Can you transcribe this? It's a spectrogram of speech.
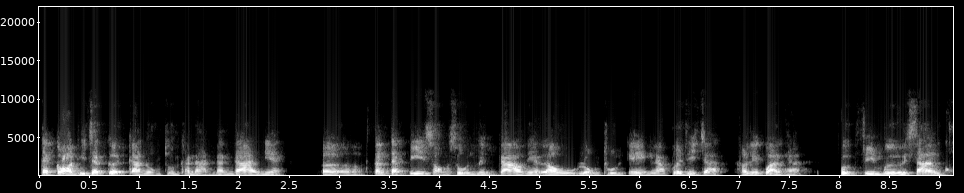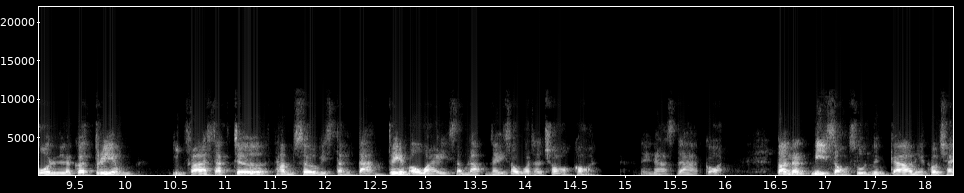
แต่ก่อนที่จะเกิดการลงทุนขนาดนั้นได้เนี่ยเอ่อตั้งแต่ปี 2019 เนี่ยเราลงทุนเองแล้วเพื่อที่จะเขาเรียกว่าอะไรฮะฝึกฝีมือสร้างคนแล้วก็เตรียม infrastructure ทำ service ต่างๆ เตรียมเอาไว้สำหรับใน สวทช ก่อนใน NSTDA ก่อน ตอนนั้นปี 2019 เนี่ยเขาใช้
